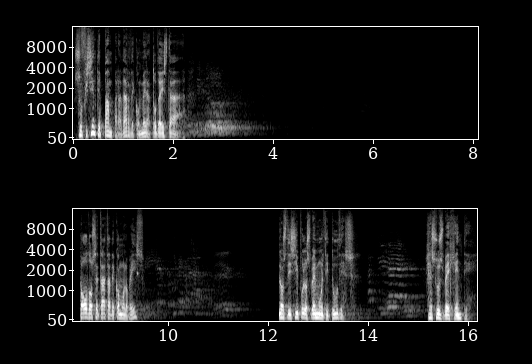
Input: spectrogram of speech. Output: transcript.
suficiente pan para dar de comer a toda esta... Todo se trata de cómo lo veis. Los discípulos ven multitudes. Jesús ve gente.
